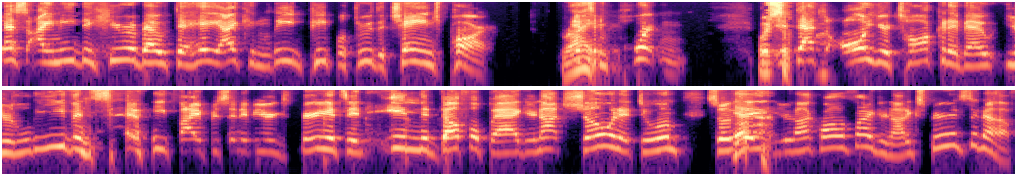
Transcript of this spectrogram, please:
Yes, I need to hear about the hey, I can lead people through the change part. Right. It's important. But if that's all you're talking about, you're leaving 75% of your experience in, in the duffel bag. You're not showing it to them. So yeah. they, you're not qualified. You're not experienced enough.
